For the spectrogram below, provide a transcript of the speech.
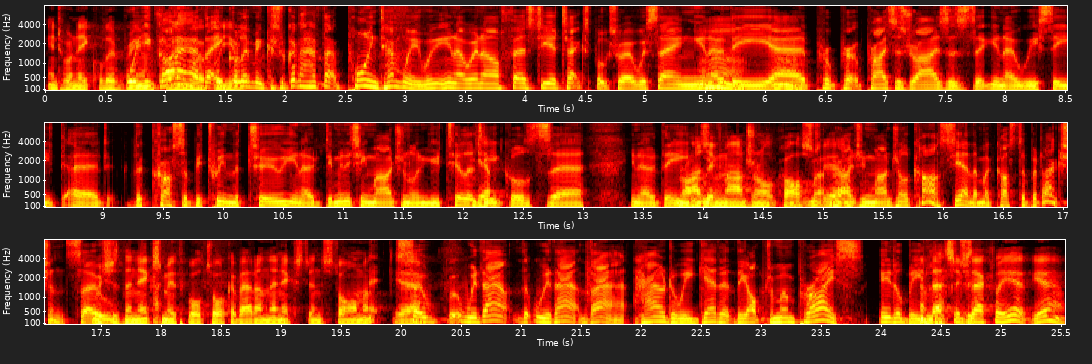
into an equilibrium. Well, you've got to have that equilibrium because we've got to have that point, haven't we? we you know, in our first year textbooks where we're saying, you know, Hmm, the uh, pr- pr- prices rise as, you know, we see uh, the crosser between the two, you know, diminishing marginal utility Yep. equals, uh, you know, the rising with- marginal cost, ri- yeah. rising marginal costs. Yeah, the cost of production. So, which is the next myth we'll talk about in the next instalment. Yeah. so without th- without that, how do we get at the optimum price? It'll be And left that's to- exactly it. Yeah.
